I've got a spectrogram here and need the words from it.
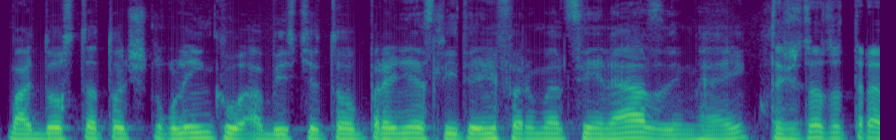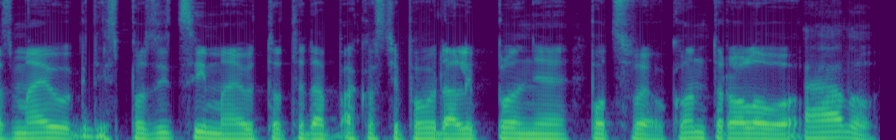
mať dostatočnú linku, aby ste to preniesli tie informácie na zim, hej. Takže toto teraz majú k dispozícii, majú to teda, ako ste povedali, plne pod svojou kontrolou. Áno.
